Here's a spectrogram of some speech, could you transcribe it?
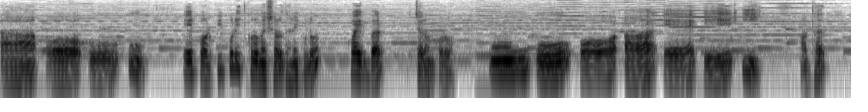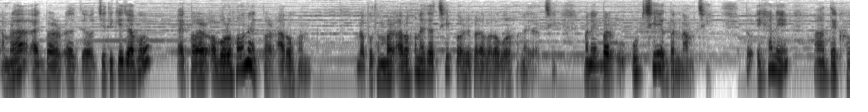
আ, অ, ও, উ। এরপর বিপরীত ক্রমে স্বরধ্বনিগুলো কয়েকবার উচ্চারণ করো। উ, ও, অ, আ, এ এ, ই। অর্থাৎ আমরা একবার যেদিকে যাব, একবার অবরোহণ, একবার আরোহণ। আমরা প্রথমবার আরোহণে যাচ্ছি, পরের বার আবার অবরোহণে যাচ্ছি। মানে একবার উঠছি, একবার নামছি। তো এখানে দেখো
